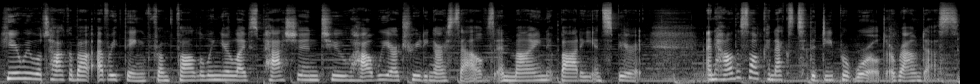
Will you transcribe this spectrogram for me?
Here we will talk about everything from following your life's passion to how we are treating ourselves in mind, body, and spirit and how this all connects to the deeper world around us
